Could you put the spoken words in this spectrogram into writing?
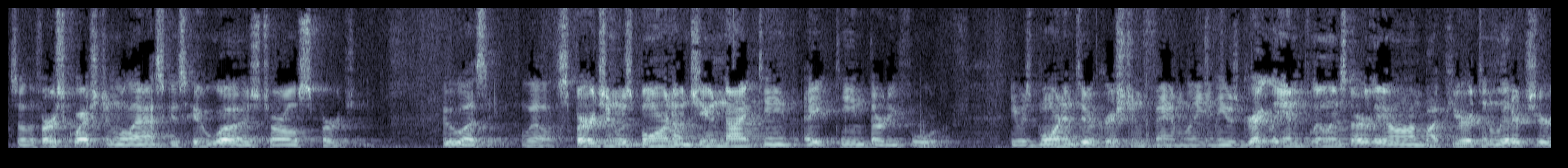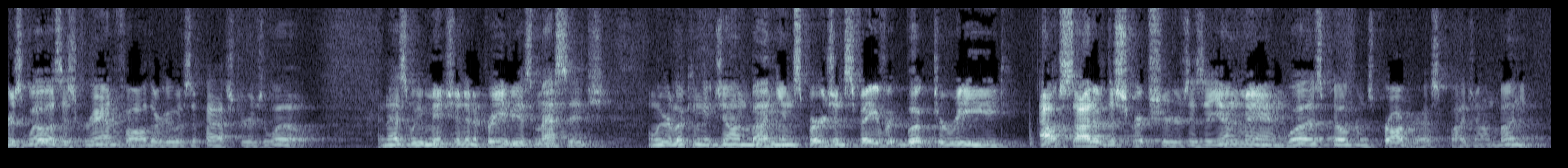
So the first question we'll ask is Who was Charles Spurgeon? Who was he? Well, Spurgeon was born on June 19, 1834. He was born into a Christian family, and he was greatly influenced early on by Puritan literature as well as his grandfather, who was a pastor as well. And as we mentioned in a previous message, when we were looking at John Bunyan, Spurgeon's favorite book to read outside of the scriptures as a young man was Pilgrim's Progress by John Bunyan.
